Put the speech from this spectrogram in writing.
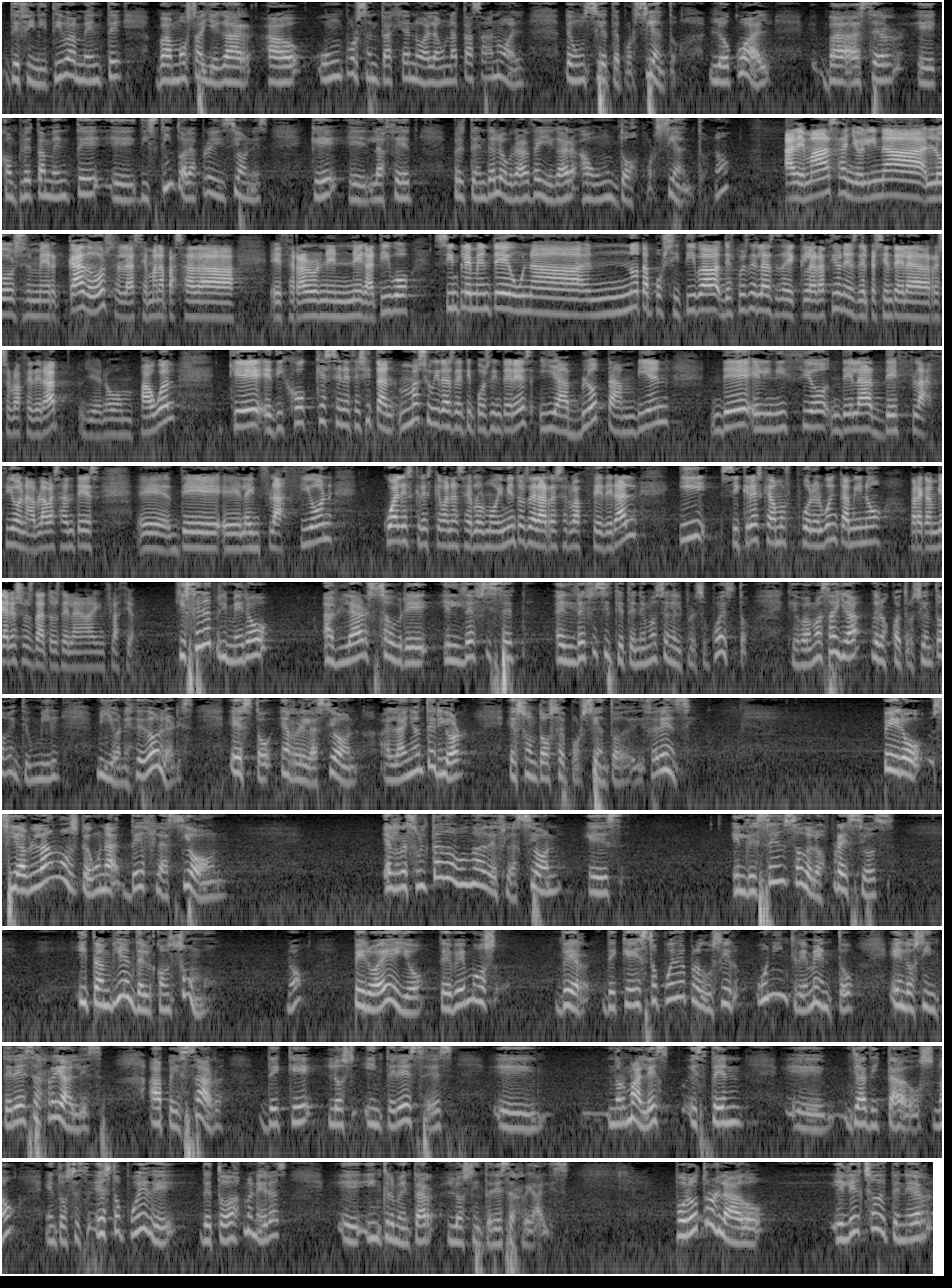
definitivamente vamos a llegar a un porcentaje anual, a una tasa anual de un 7%, lo cual va a ser eh, completamente eh, distinto a las previsiones que eh, la Fed pretende lograr de llegar a un 2%, ¿no? Además, Añolina, los mercados la semana pasada cerraron en negativo. Simplemente una nota positiva después de las declaraciones del presidente de la Reserva Federal, Jerome Powell, que dijo que se necesitan más subidas de tipos de interés y habló también del inicio de la deflación. Hablabas antes eh, de eh, la inflación. ¿Cuáles crees que van a ser los movimientos de la Reserva Federal y si crees que vamos por el buen camino para cambiar esos datos de la inflación? Quisiera primero hablar sobre el déficit el déficit que tenemos en el presupuesto, que va más allá de los 421 mil millones de dólares. Esto, en relación al año anterior, es un 12% de diferencia. Pero si hablamos de una deflación, el resultado de una deflación es el descenso de los precios y también del consumo. Pero a ello debemos ver de que esto puede producir un incremento en los intereses reales, a pesar de que los intereses eh, normales estén eh, ya dictados, ¿no? Entonces, esto puede, de todas maneras, eh, incrementar los intereses reales. Por otro lado, el hecho de tener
